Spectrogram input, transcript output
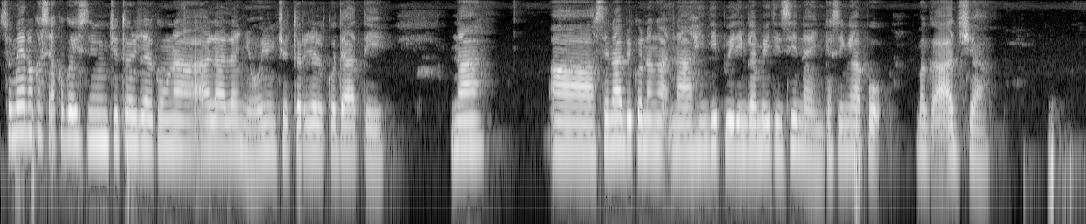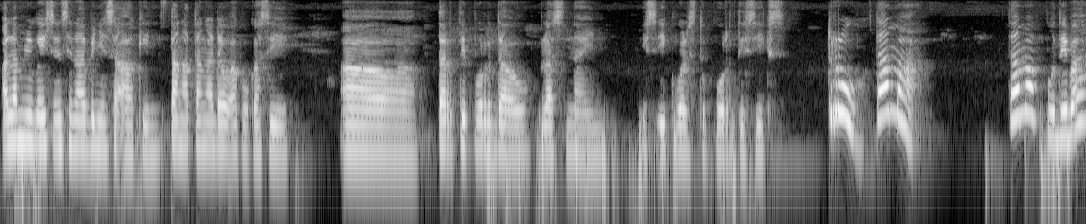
So, meron kasi ako guys yung tutorial kung naaalala nyo, yung tutorial ko dati, na ah sinabi ko na nga na hindi pwedeng gamitin si 9 kasi nga po, mag-a-add siya. Alam nyo guys, yung sinabi niya sa akin, tanga-tanga daw ako kasi ah 34 daw plus 9 is equals to 46. True, tama. Tama po, di ba?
